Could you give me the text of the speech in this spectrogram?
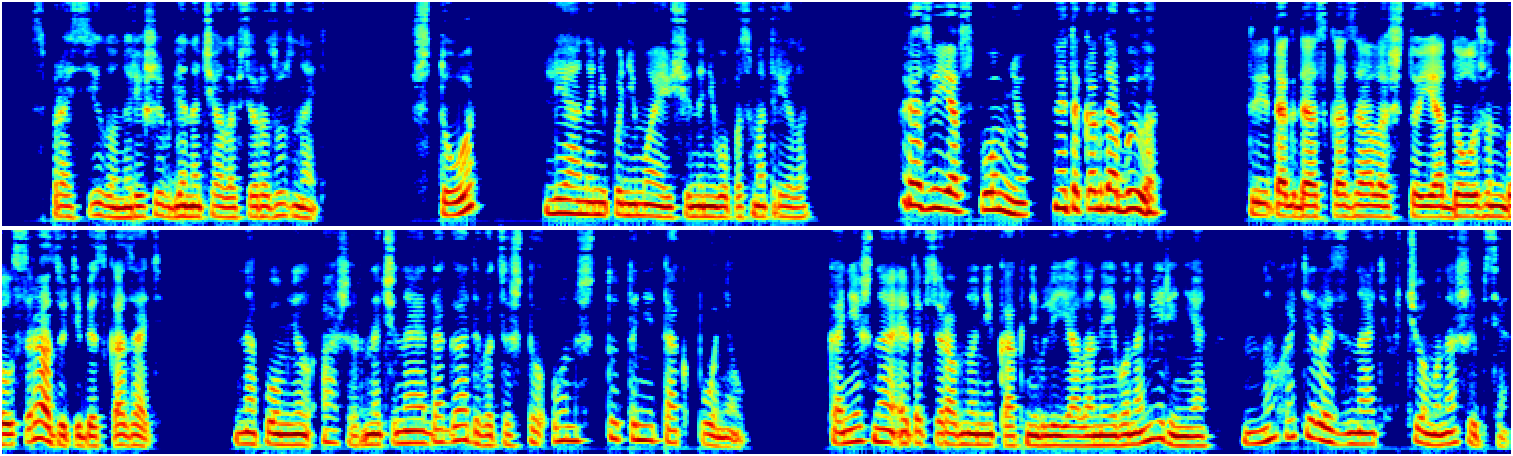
— спросил он, решив для начала все разузнать. «Что?» — Лиана непонимающе на него посмотрела. «Разве я вспомню? Это когда было?» «Ты тогда сказала, что я должен был сразу тебе сказать», — напомнил Ашер, начиная догадываться, что он что-то не так понял. Конечно, это все равно никак не влияло на его намерения, но хотелось знать, в чем он ошибся.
